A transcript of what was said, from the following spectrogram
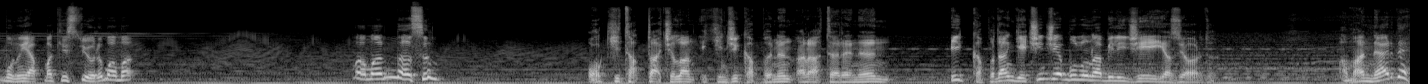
Bunu yapmak istiyorum ama... Ama nasıl? O kitapta açılan ikinci kapının anahtarının ilk kapıdan geçince bulunabileceği yazıyordu. Ama nerede?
